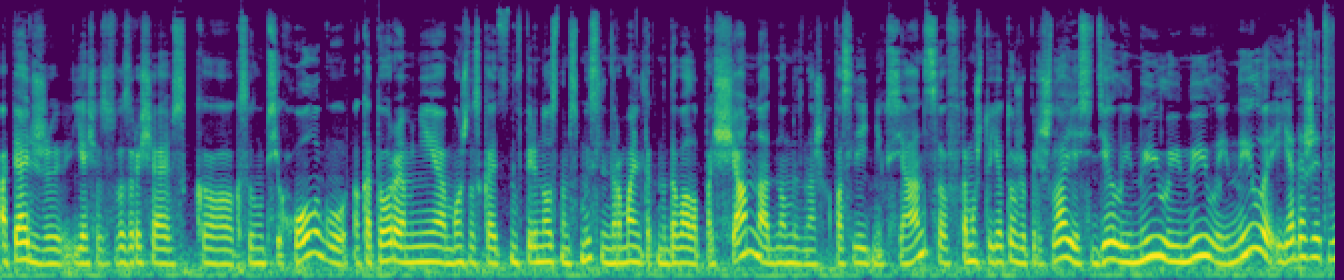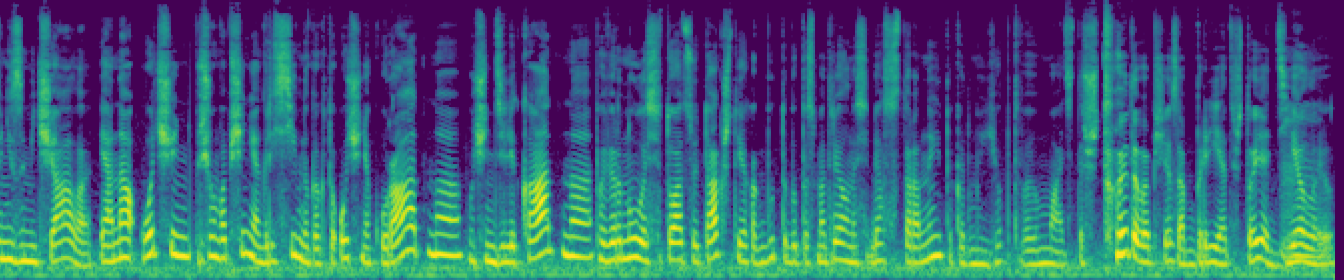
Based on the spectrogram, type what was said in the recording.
опять же, я сейчас возвращаюсь к, к своему психологу, которая мне, можно сказать, ну, в переносном смысле нормально так надавала по щам на одном из наших последних сеансов, потому что я тоже пришла, я сидела и ныла, и ныла, и ныла, и я даже этого не замечала. И она очень, причем вообще не агрессивно, как-то очень аккуратно, очень деликатно повернула ситуацию так, что я как будто бы посмотрела на себя со стороны и такая думаю, ёб твою мать, да что это вообще за бред, что я делаю,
